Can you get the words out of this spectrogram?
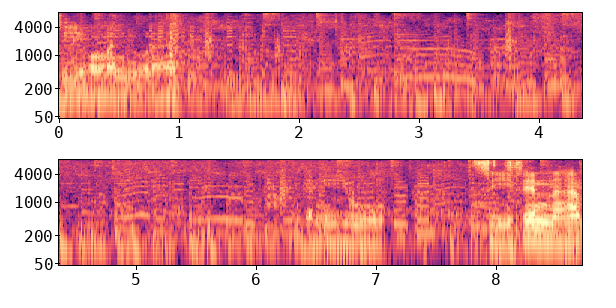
สีของมันอยู่นะครับมันจะมีอยู่สี่เส้นนะครับ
